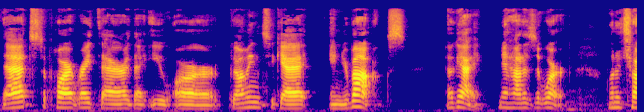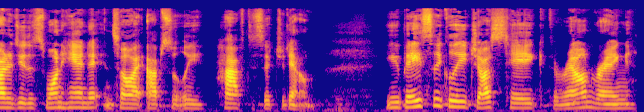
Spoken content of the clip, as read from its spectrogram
That's the part right there that you are going to get in your box. Okay, now how does it work? I'm going to try to do this one-handed until I absolutely have to sit you down. You basically just take the round ring,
